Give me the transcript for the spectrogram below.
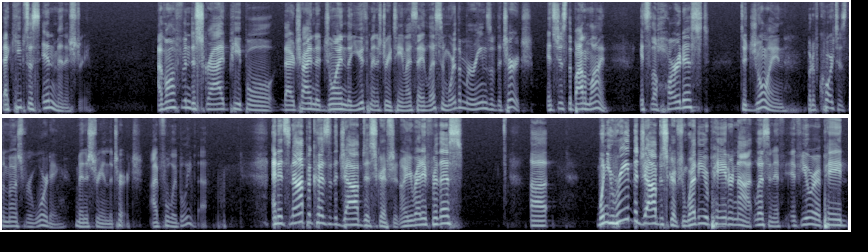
that keeps us in ministry. I've often described people that are trying to join the youth ministry team. I say, listen, we're the Marines of the church. It's just the bottom line. It's the hardest to join, but of course, it's the most rewarding ministry in the church. I fully believe that. And it's not because of the job description. Are you ready for this? Uh, when you read the job description, whether you're paid or not, listen, if, if you are a paid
